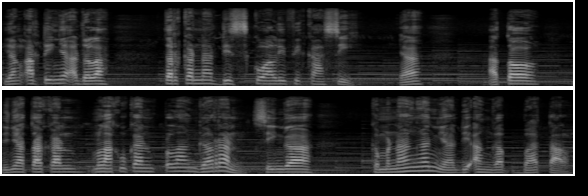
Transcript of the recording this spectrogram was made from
yang artinya adalah terkena diskualifikasi ya atau dinyatakan melakukan pelanggaran sehingga kemenangannya dianggap batal.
